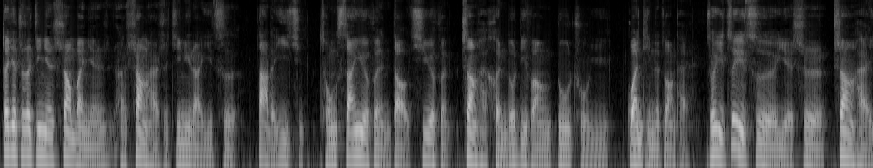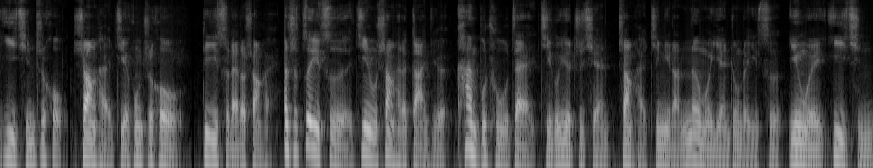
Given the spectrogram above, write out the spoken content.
大家知道，今年上半年，呃，上海是经历了一次大的疫情，从三月份到七月份，上海很多地方都处于关停的状态。所以这一次也是上海疫情之后，上海解封之后。第一次来到上海，但是这一次进入上海的感觉，看不出在几个月之前，上海经历了那么严重的一次因为疫情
